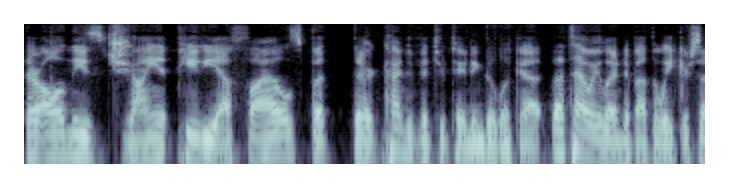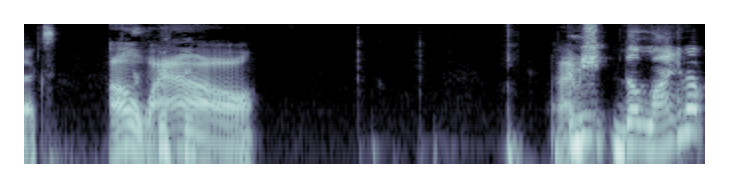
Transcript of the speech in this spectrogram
they're all in these giant PDF files, but they're kind of entertaining to look at. That's how we learned about the weaker sex. Oh wow! And I mean, sh- the lineup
